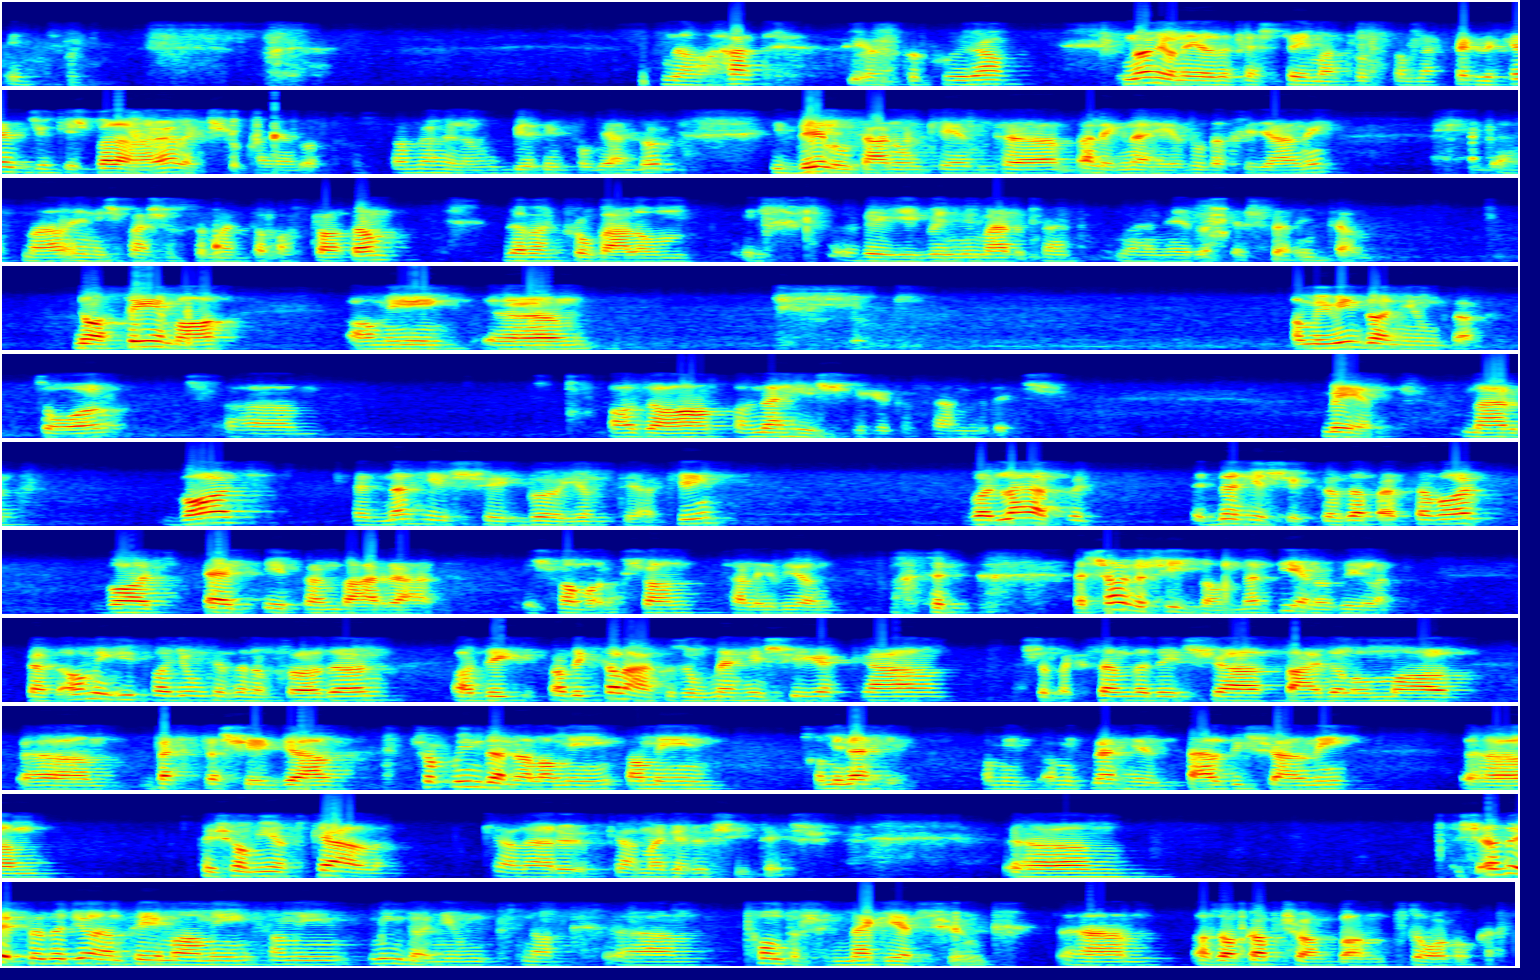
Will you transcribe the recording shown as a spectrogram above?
Itt. Na, hát, sziasztok újra. Nagyon érdekes témát hoztam nektek, de kezdjünk is bele, mert elég sok anyagot hoztam, remélem, hogy bírni fogjátok. Itt délutánonként elég nehéz odafigyelni, ezt már én is másokszor megtapasztaltam, de megpróbálom is végigvinni, mert, mert nagyon érdekes szerintem. Na, a téma, ami, ami mindannyiunknak szól, az a, a nehézségek, a szenvedés. Miért? Mert vagy egy nehézségből jöttél ki, vagy lehet, hogy egy nehézség közepette vagy, vagy egy éppen vár rád, és hamarosan feléd jön. Ez sajnos így van, mert ilyen az élet. Tehát amíg itt vagyunk ezen a Földön, addig, addig találkozunk nehézségekkel, esetleg szenvedéssel, fájdalommal, veszteséggel, sok mindennel, ami, ami, ami nehéz, amit, amit nehéz elviselni, és amihez kell, kell erő, kell megerősítés. És ezért ez egy olyan téma, ami, ami mindannyiunknak fontos, hogy megértsünk azzal kapcsolatban dolgokat.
